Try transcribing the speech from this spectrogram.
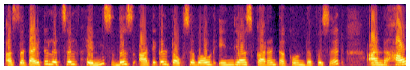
As the title itself hints, this article talks about India's current account deficit and how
